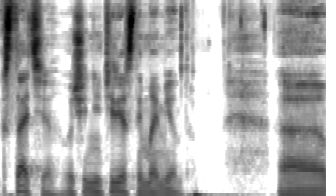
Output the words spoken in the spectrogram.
Кстати, очень интересный момент. Э,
